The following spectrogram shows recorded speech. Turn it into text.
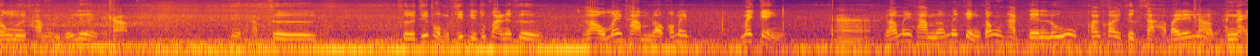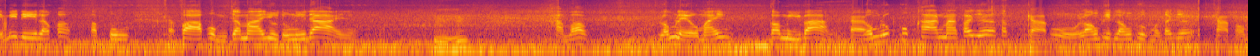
ลงมือทำอยู่เรื่อยครับ ๆนี่นะครับ คือ คือที่ผมคิดอยู่ทุกวันก็คือ เราไม่ทำเราก็ไม่ไม่เก่งอ่าเราไม่ทำเราไม่เก่งต้องหัดเรียนรู้ ค่อยๆศึกษาไปเรื่ครัอยบๆอันไหนไม่ดีเราก็ปรับปรุงครับฝ่าผมจะมาอยู่ตรงนี้ได้เนี่ยอืมถามว่าล้มเหลวไหมก็มีบ้างครับล้มลุกคลุกคลานมาก็เยอะครับครับโอ้โหลองผิดลองถูกมันก็เยอะครับผม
